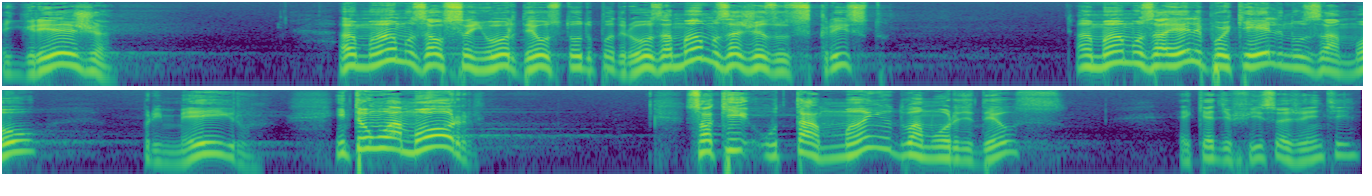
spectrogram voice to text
a igreja. Amamos ao Senhor Deus Todo-Poderoso, amamos a Jesus Cristo. Amamos a Ele porque Ele nos amou primeiro. Então o amor, só que o tamanho do amor de Deus é que é difícil a gente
